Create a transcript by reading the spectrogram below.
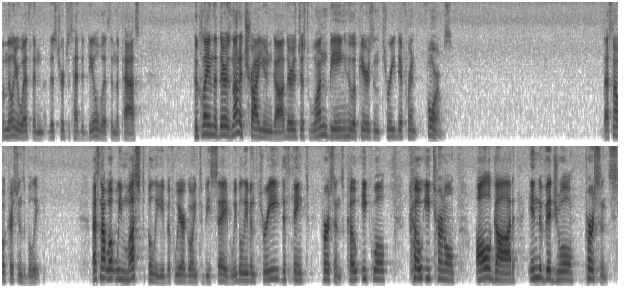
familiar with and this church has had to deal with in the past, who claim that there is not a triune God, there is just one being who appears in three different forms. That's not what Christians believe. That's not what we must believe if we are going to be saved. We believe in three distinct persons co equal, co eternal, all God, individual persons.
